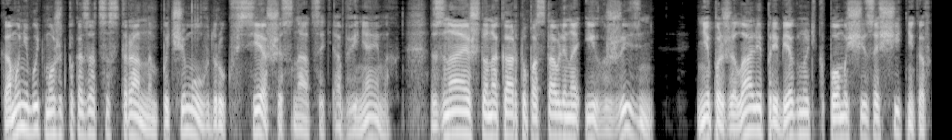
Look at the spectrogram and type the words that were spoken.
Кому-нибудь может показаться странным, почему вдруг все 16 обвиняемых, зная, что на карту поставлена их жизнь, не пожелали прибегнуть к помощи защитников,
